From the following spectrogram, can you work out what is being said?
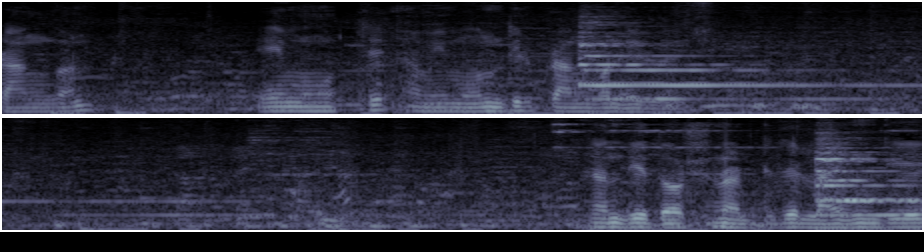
প্রাঙ্গণ। এই মুহূর্তে আমি মন্দির প্রাঙ্গণে রয়েছি। এখান দিয়ে দর্শনার্থীদের লাইন দিয়ে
